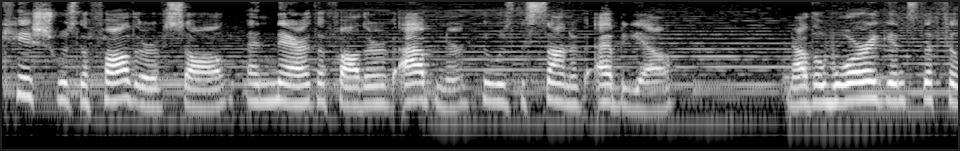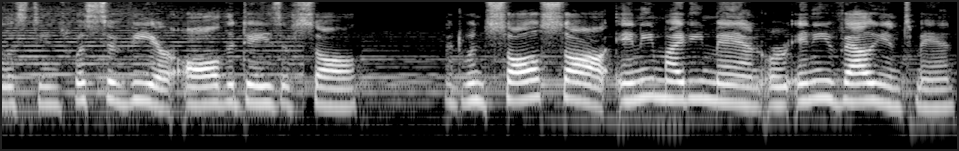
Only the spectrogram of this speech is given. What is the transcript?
Kish was the father of Saul, and Ner the father of Abner, who was the son of Abiel. Now the war against the Philistines was severe all the days of Saul. And when Saul saw any mighty man or any valiant man,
